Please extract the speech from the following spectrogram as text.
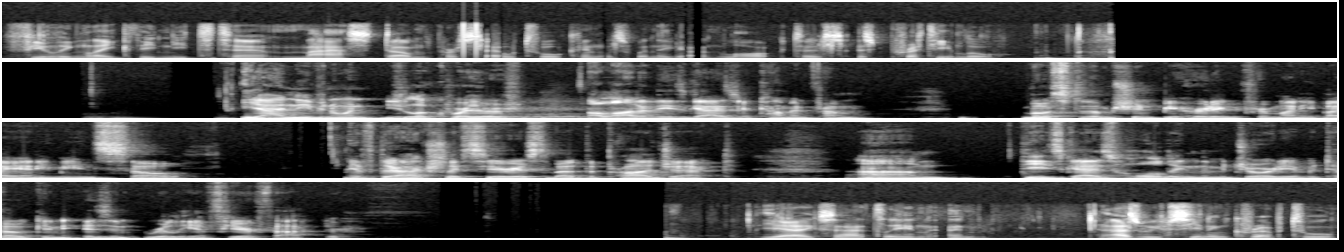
feeling like they need to mass dump or sell tokens when they get unlocked is, is pretty low. Yeah, and even when you look where a lot of these guys are coming from, most of them shouldn't be hurting for money by any means. So if they're actually serious about the project, um, these guys holding the majority of a token isn't really a fear factor. Yeah, exactly. And, and as we've seen in crypto,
